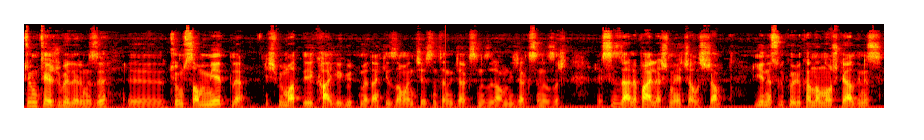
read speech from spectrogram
Tüm tecrübelerimizi e, tüm samimiyetle hiçbir maddeyi kaygı gütmeden ki zaman içerisinde tanıyacaksınızdır, anlayacaksınızdır. e, sizlerle paylaşmaya çalışacağım. Yeni Nesil Köylü kanalına hoş geldiniz.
